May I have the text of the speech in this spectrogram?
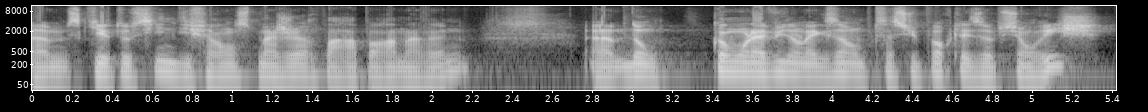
euh, ce qui est aussi une différence majeure par rapport à Maven. Euh, donc, comme on l'a vu dans l'exemple, ça supporte les options riches.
